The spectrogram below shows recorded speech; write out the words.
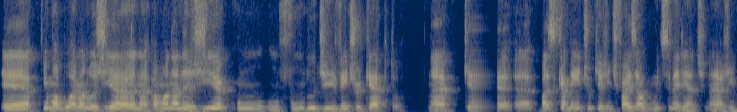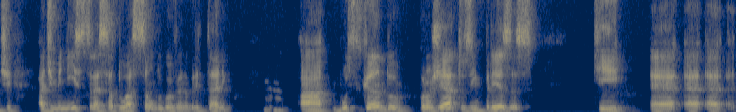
É, e uma boa analogia, Ana, é uma analogia com um fundo de venture capital, né? que é, é, basicamente o que a gente faz é algo muito semelhante. Né? A gente administra essa doação do governo britânico, a, buscando projetos e empresas que é, é, é,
